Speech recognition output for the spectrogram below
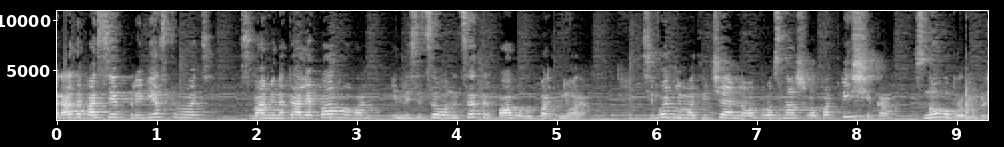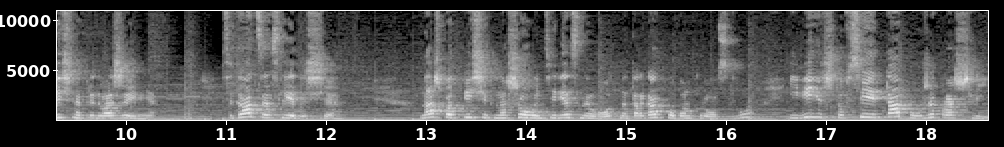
Рада вас всех приветствовать. С вами Наталья Павлова, инвестиционный центр Павловы партнеры. Сегодня мы отвечаем на вопрос нашего подписчика снова про публичное предложение. Ситуация следующая. Наш подписчик нашел интересный лот на торгах по банкротству и видит, что все этапы уже прошли,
